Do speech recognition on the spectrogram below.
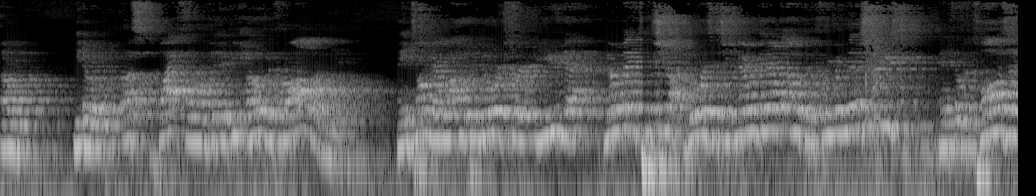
um, you know, us platform, but it'll be open for all of you. And he told me I'm going to open doors for you that no man can shut, doors that you've never been able to open for your ministries and for the cause that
